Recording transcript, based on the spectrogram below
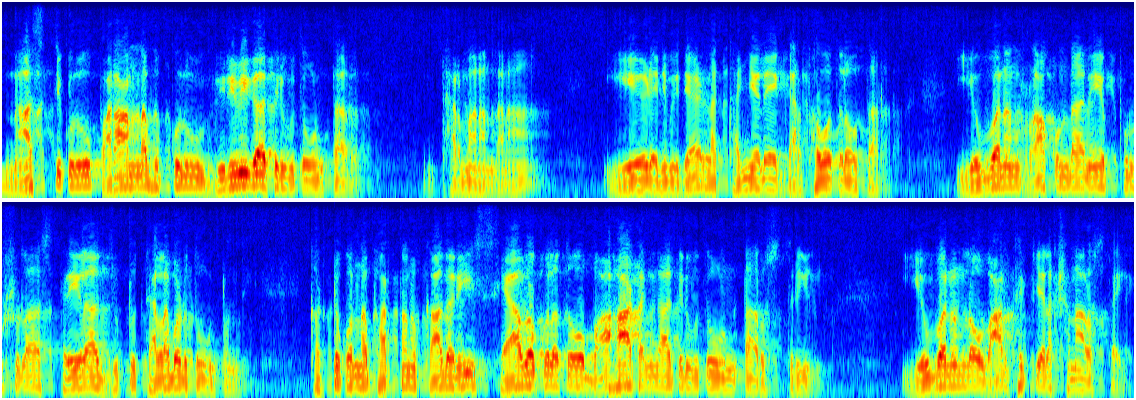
నాస్తికులు పరాన్నభుక్కులు విరివిగా తిరుగుతూ ఉంటారు. ధర్మానందన ఏడెనిమిదేళ్ళ కన్యలే గర్భవతులవుతారు. యవ్వనం రాకుండానే పురుషుల స్త్రీల జుట్టు తెల్లబడుతూ ఉంటుంది. కట్టుకున్న భర్తను కాదని సేవకులతో బాహాటంగా తిరుగుతూ ఉంటారు స్త్రీలు. యవ్వనంలో వార్ధక్య లక్షణాలు వస్తాయి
